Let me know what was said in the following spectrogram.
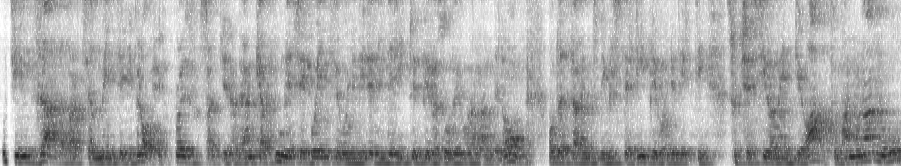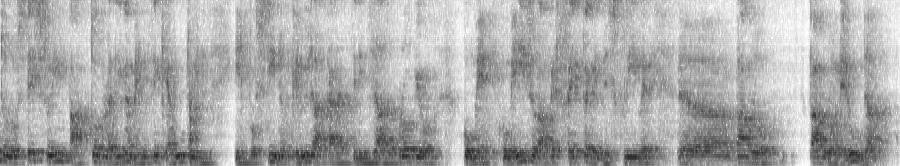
utilizzata parzialmente di Procida, poi sono state girate anche alcune sequenze, voglio dire, di Delitto in Piero Sole con Alain Delon o del talento di Mr. Libri, voglio dirti, successivamente o altro, ma non hanno avuto lo stesso impatto praticamente che ha avuto il, il postino, perché lui l'ha caratterizzato proprio come, come isola perfetta che descrive eh, Pablo, Pablo Neruda.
